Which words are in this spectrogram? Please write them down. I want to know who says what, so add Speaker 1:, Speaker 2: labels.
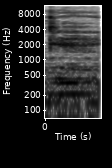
Speaker 1: Okay.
